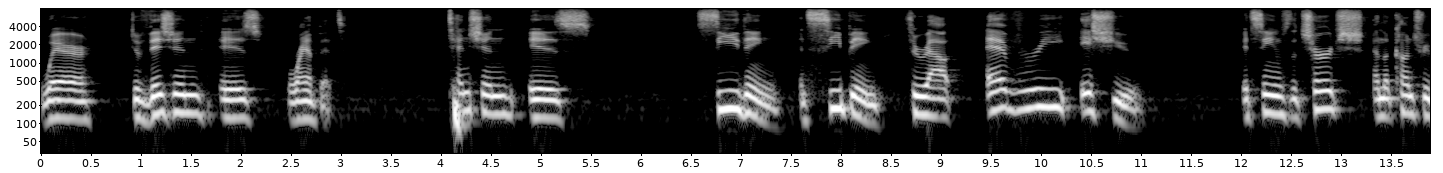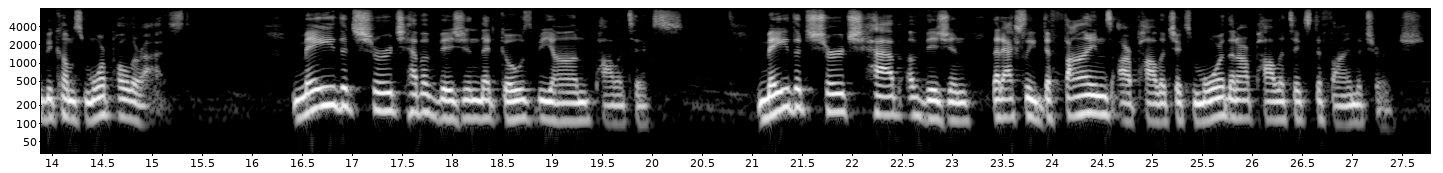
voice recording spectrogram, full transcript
where division is rampant, tension is seething and seeping throughout every issue. It seems the church and the country becomes more polarized. May the church have a vision that goes beyond politics. May the church have a vision that actually defines our politics more than our politics define the church.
